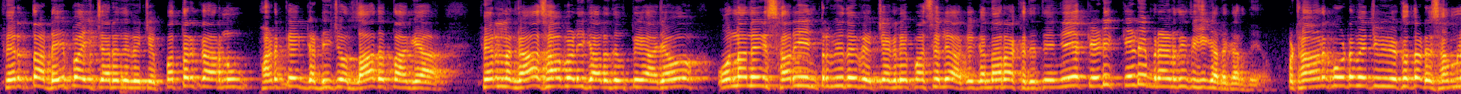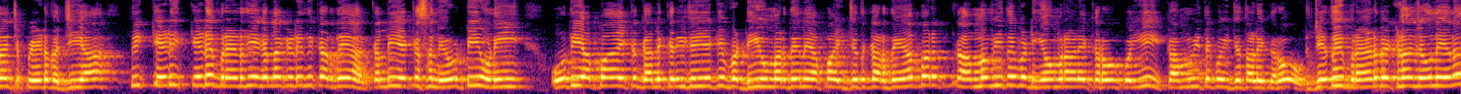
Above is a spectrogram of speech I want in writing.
ਫਿਰ ਤੁਹਾਡੇ ਭਾਈਚਾਰੇ ਦੇ ਵਿੱਚ ਪੱਤਰਕਾਰ ਨੂੰ ਫੜ ਕੇ ਗੱਡੀ 'ਚੋਂ ਲਾਹ ਦਿੱਤਾ ਗਿਆ। ਫਿਰ ਲੰਗਾ ਸਾਹਿਬ ਵਾਲੀ ਗੱਲ ਦੇ ਉੱਤੇ ਆ ਜਾਓ। ਉਹਨਾਂ ਨੇ ਸਾਰੀ ਇੰਟਰਵਿਊ ਦੇ ਵਿੱਚ ਅਗਲੇ ਪਾਸੇ ਲਿਆ ਕੇ ਗੱਲਾਂ ਰੱਖ ਦਿੱਤੀਆਂ ਜੀ ਕਿਹੜੀ, ਕਿਹੜੇ ਬ੍ਰਾਂਡ ਦੀ ਤੁਸੀਂ ਗੱਲ ਕਰਦੇ ਆ? ਪਠਾਨਕੋਟ ਵਿੱਚ ਵੀ ਵੇਖੋ ਤੁਹਾਡੇ ਸਾਹਮਣੇ ਚਪੇੜ ਵੱਜੀ ਆ। ਤੁਸੀਂ ਕਿਹੜੀ, ਕਿਹੜੇ ਬ੍ਰਾਂਡ ਦੀਆਂ ਗੱਲਾਂ ਕਿਹੜੇ ਦੀ ਕਰਦੇ ਆ? ਕੱਲੀ ਇੱਕ ਸਨਿਓਰਟੀ ਹੋਣੀ, ਉਹਦੀ ਆਪਾਂ ਇੱਕ ਗੱਲ ਕਰੀ ਜਾਈਏ ਕਿ ਵੱਡੀ ਉਮਰ ਦੇ ਨੇ ਆਪਾਂ ਇੱਜ਼ਤ ਕਰਦੇ ਆ, ਪਰ ਕੰਮ ਵੀ ਤੇ ਵੱਡੀਆਂ ਉਮਰਾਂ ਵਾਲੇ ਕਰੋ ਕੋਈ, ਕੰਮ ਵੀ ਤੇ ਕੋਈ ਇੱਜ਼ਤ ਵਾਲੇ ਕਰੋ। ਜੇ ਤੁਸੀਂ ਬ੍ਰਾਂਡ ਵੇਖਣਾ ਚਾਹੁੰਦੇ ਆ ਨਾ,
